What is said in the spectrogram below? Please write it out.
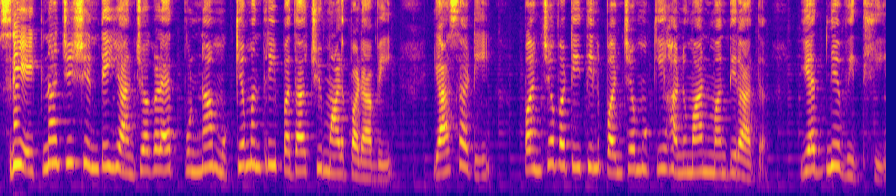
श्री एकनाथजी शिंदे यांच्या गळ्यात पुन्हा मुख्यमंत्री पदाची माळ पडावी. यासाठी पंचवटीतील पंचमुखी हनुमान मंदिरात यज्ञविधी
